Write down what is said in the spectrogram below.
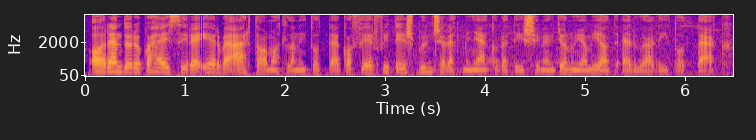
A rendőrök a helyszíre érve ártalmatlanították a férfit, és bűncselekmény elkövetésének gyanúja miatt előállították.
